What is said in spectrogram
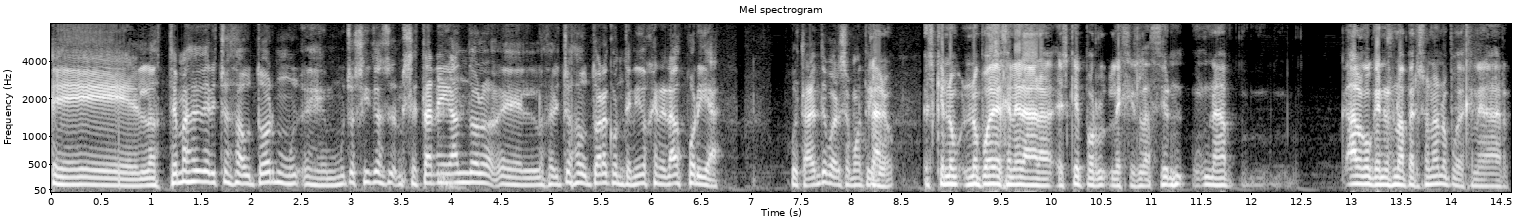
eh, los temas de derechos de autor, en muchos sitios se está negando eh, los derechos de autor a contenidos generados por IA. Justamente por ese motivo. Claro, es que no, no puede generar, es que por legislación una algo que no es una persona no puede generar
